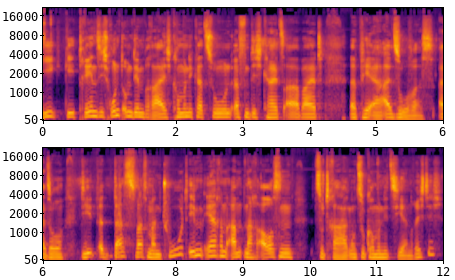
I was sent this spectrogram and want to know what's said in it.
die drehen sich rund um den Bereich Kommunikation, Öffentlichkeitsarbeit, äh, PR, all sowas. Also die, äh, das, was man tut, im Ehrenamt nach außen zu tragen und zu kommunizieren, richtig?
